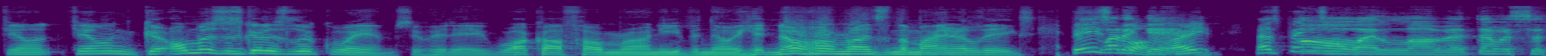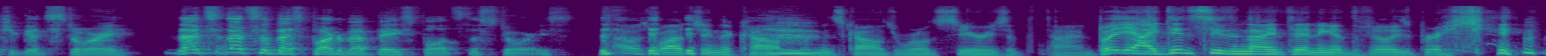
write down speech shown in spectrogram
Feeling feeling good, almost as good as Luke Williams, who hit a walk off home run, even though he hit no home runs in the minor leagues. Baseball, right? That's baseball. Oh, I love it. That was such a good story. That's that's the best part about baseball. It's the stories. I was watching the college, Women's College World Series at the time, but yeah, I did see the ninth inning of the Phillies Braves game.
